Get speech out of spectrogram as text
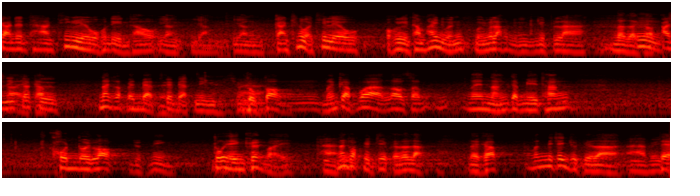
การเดินทางที่เร็วกว่าคนอื่นเขาอย่างอย่างอย่างการเคลื่อนไหวที่เร็วกว่าคนอื่นทำให้เหมือนเหมือนเวลาคนอื่นหยุดเวลา นั่นแหละครับอันนี้ก็ใช่รับคือ นั่นก็เป็นแบบหนึ่ง เป็นแบบหนึ่งใช่ไหมฮะ ถูกต้องเหมือนกับว่าเราสามในหนังจะมีทั้งคนโดยรอบหยุดนิ่ง ตัวเองเคลื่อนไหว ฮะนั่นก็เปรียบเทียบกันแล้วล่ะนะครับ มันไม่ใช่หยุดเวลา อ่าเป็น แต่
